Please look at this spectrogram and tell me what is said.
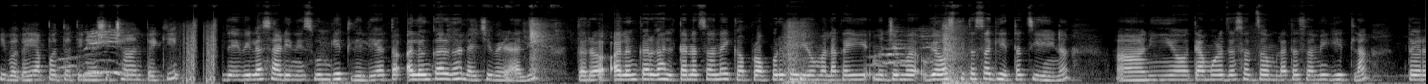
ही बघा या पद्धतीने अशी छानपैकी देवीला साडी नेसवून घेतलेली. आहे. आता अलंकार घालायची वेळ आली. तर अलंकार घालतानाचा नाही का प्रॉपर व्हिडिओ मला काही म्हणजे म- व्यवस्थित असा घेताच येईना. आणि त्यामुळे जसा जमला तसा मी घेतला. तर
